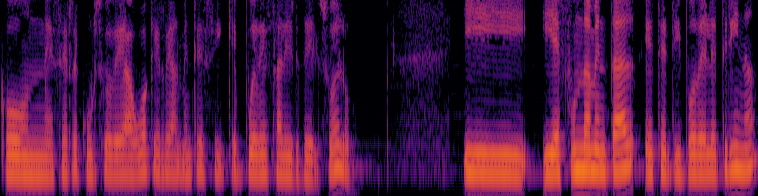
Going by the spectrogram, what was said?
con ese recurso de agua que realmente sí que puede salir del suelo. Y, y, es fundamental este tipo de letrina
